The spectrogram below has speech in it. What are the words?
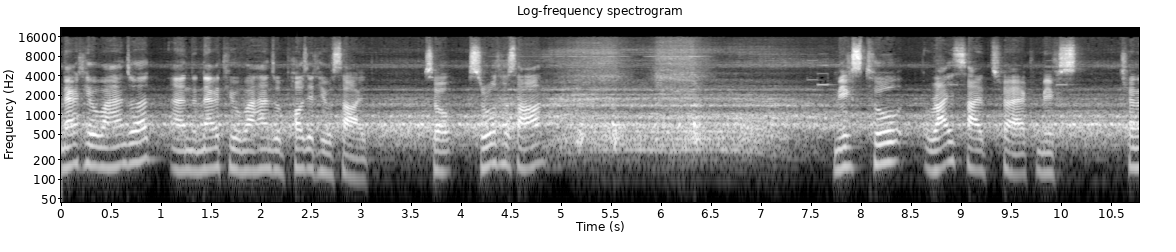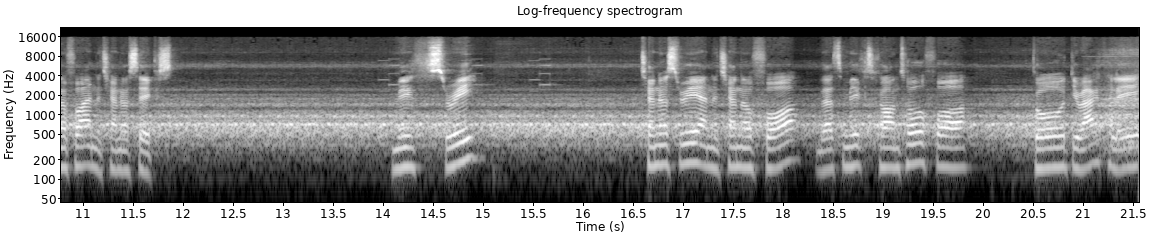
Negative 100 and negative 100 positive side. So throttle sound, mix 2 right side track mix channel 4 and channel 6. Mix 3, channel 3 and channel 4, that's mix control for go directly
